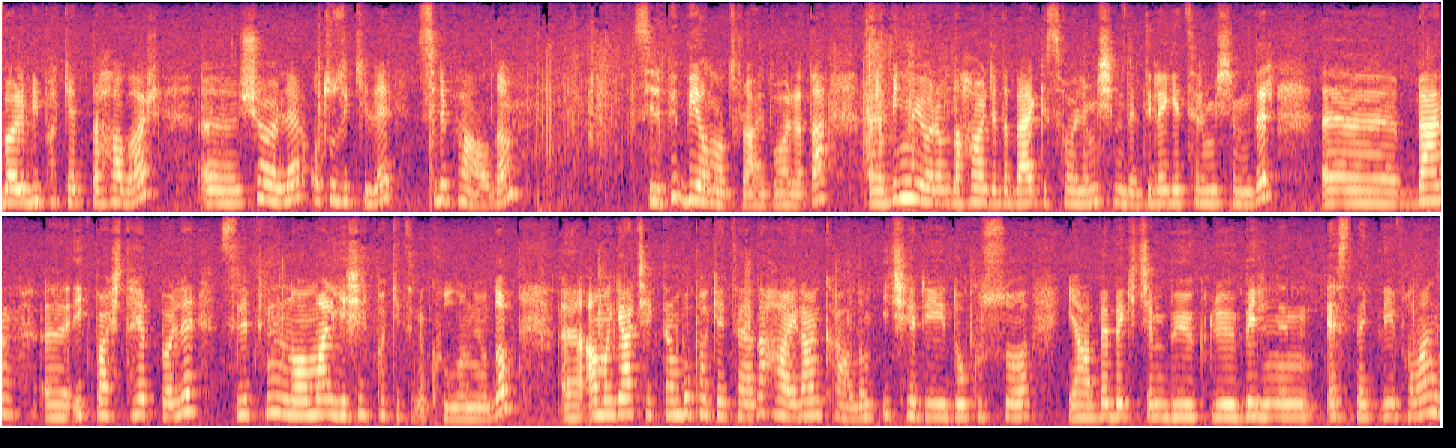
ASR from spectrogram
Böyle bir paket daha var. Şöyle 32'li slip aldım. Silipi Bio Natural bu arada. Ee, bilmiyorum daha önce de belki söylemişimdir, dile getirmişimdir. Ee, ben e, ilk başta hep böyle Silipi'nin normal yeşil paketini kullanıyordum. Ee, ama gerçekten bu paketine de hayran kaldım. İçeriği, dokusu, yani bebek için büyüklüğü, belinin esnekliği falan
